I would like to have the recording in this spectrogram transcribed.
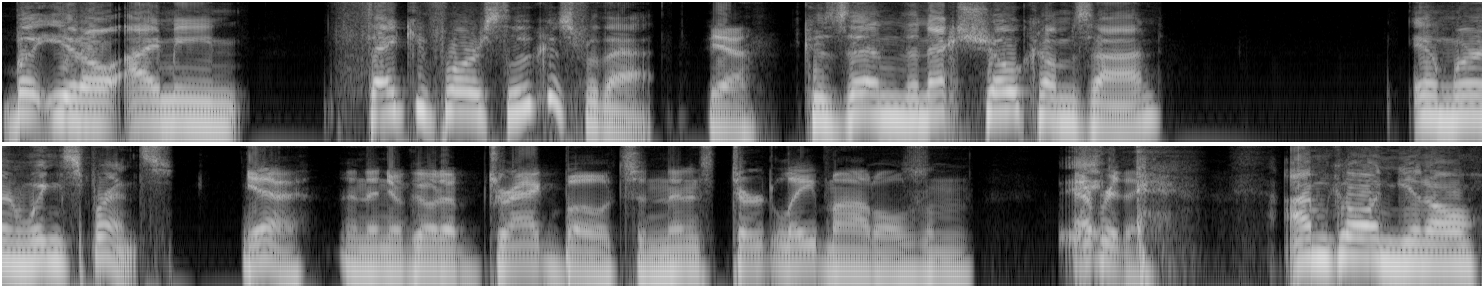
But you know, I mean, thank you, Forrest Lucas, for that. yeah, Because then the next show comes on, and we're in wing sprints. Yeah. And then you'll go to drag boats, and then it's dirt late models and everything. I'm going. You know,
